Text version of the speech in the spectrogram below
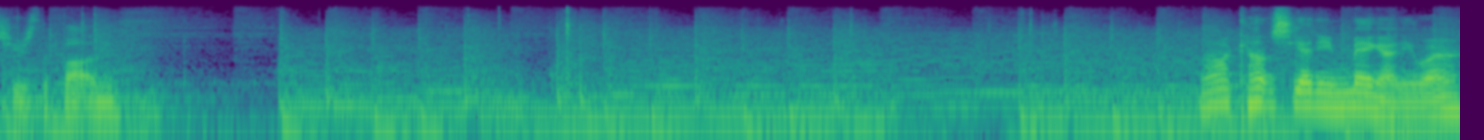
Just use the button. No, I can't see any Ming anywhere.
